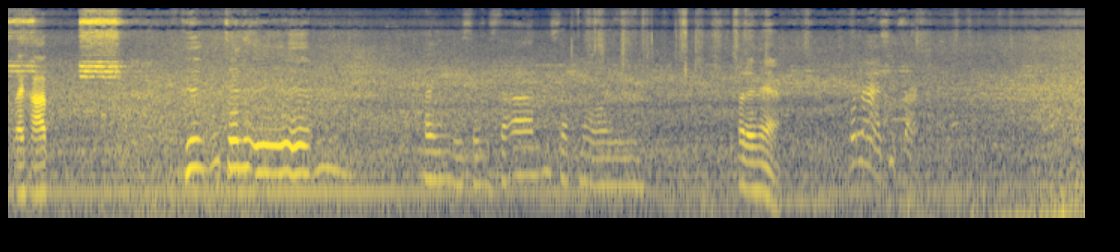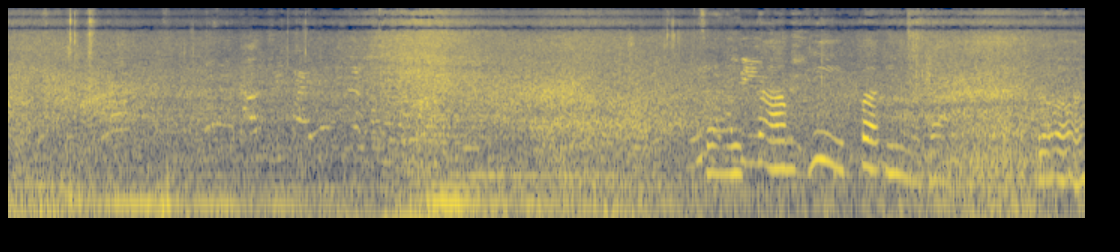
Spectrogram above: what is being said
อะไรครับ ถึงจะลืมให้สงสารสักหน่อยเท่าไหรแม่คนละห้าสิบบาท ใจตามพี่ไปกันร้อน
